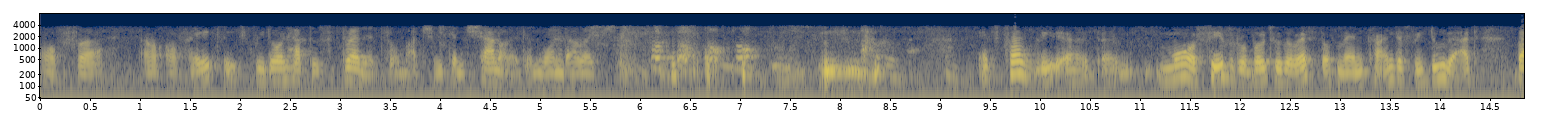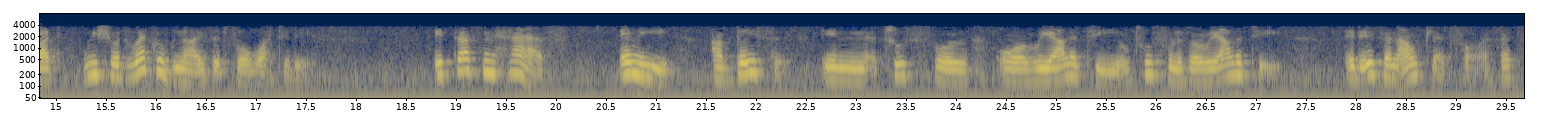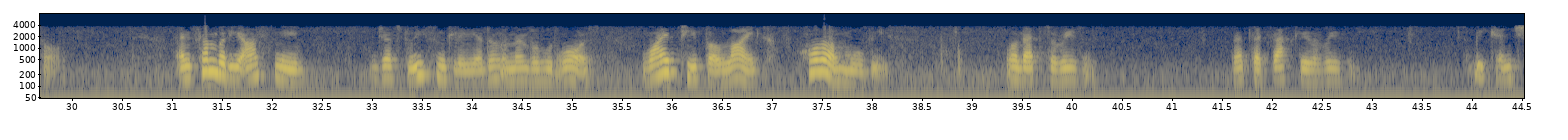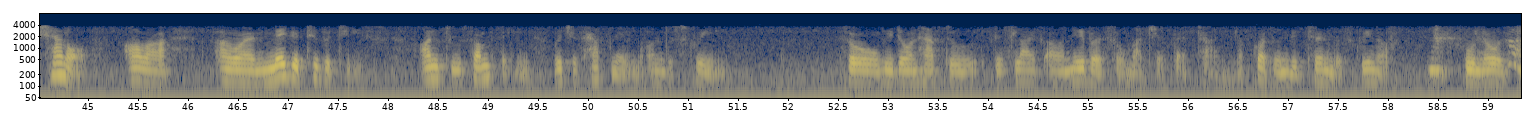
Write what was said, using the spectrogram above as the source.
of uh, of hate. We, we don't have to spread it so much. We can channel it in one direction. it's probably uh, uh, more favorable to the rest of mankind if we do that, but we should recognize it for what it is. It doesn't have any uh, basis in truthful or reality, or truthfulness or reality. It is an outlet for us, that's all. And somebody asked me just recently, I don't remember who it was, why people like horror movies. Well, that's the reason. That's exactly the reason. We can channel our our negativities onto something which is happening on the screen. So we don't have to dislike our neighbor so much at that time. Of course, when we turn the screen off, who knows?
